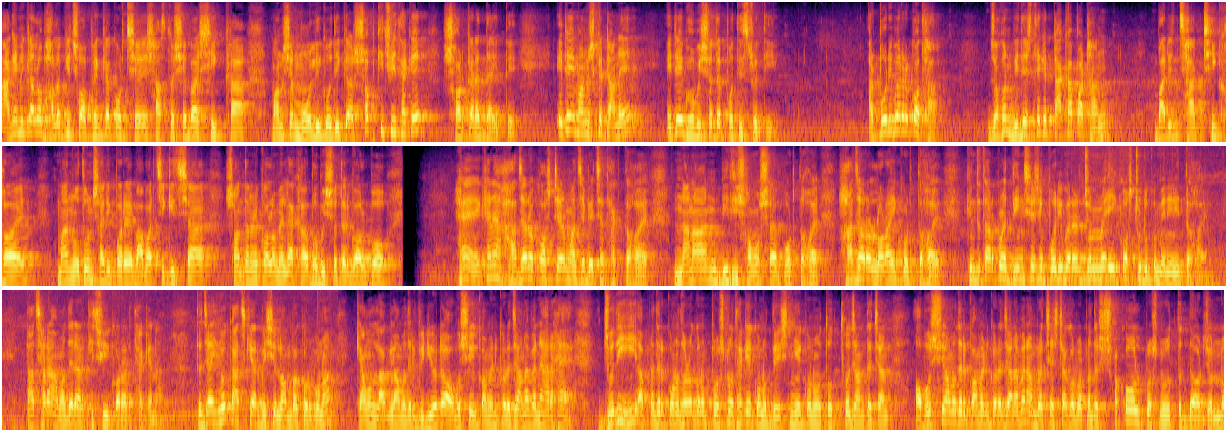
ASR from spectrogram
আগামীকালও ভালো কিছু অপেক্ষা করছে, স্বাস্থ্যসেবা, শিক্ষা, মানুষের মৌলিক অধিকার সব কিছুই থাকে সরকারের দায়িত্বে। এটাই মানুষকে টানে, এটাই ভবিষ্যতের প্রতিশ্রুতি। আর পরিবারের কথা, যখন বিদেশ থেকে টাকা পাঠান, বাড়ির ছাদ ঠিক হয়, মা নতুন শাড়ি পরে, বাবার চিকিৎসা, সন্তানের কলমে লেখা ভবিষ্যতের গল্প হ্যাঁ এখানে হাজারো কষ্টের মাঝে বেঁচে থাকতে হয়, নানান বিধি সমস্যায় পড়তে হয়, হাজারো লড়াই করতে হয়, কিন্তু তারপরে দিন শেষে পরিবারের জন্য এই কষ্টটুকু মেনে নিতে হয়। তাছাড়া আমাদের আর কিছুই করার থাকে না। তো যাই হোক, আজকে আর বেশি লম্বা করব না। কেমন লাগল আমাদের ভিডিওটা অবশ্যই কমেন্ট করে জানাবেন। আর হ্যাঁ যদি আপনাদের কোনো ধরনের কোনো প্রশ্ন থাকে, কোনো দেশ নিয়ে কোনো তথ্য জানতে চান, অবশ্যই আমাদের কমেন্ট করে জানাবেন। আমরা চেষ্টা করব আপনাদের সকল প্রশ্নের উত্তর দেওয়ার জন্য।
